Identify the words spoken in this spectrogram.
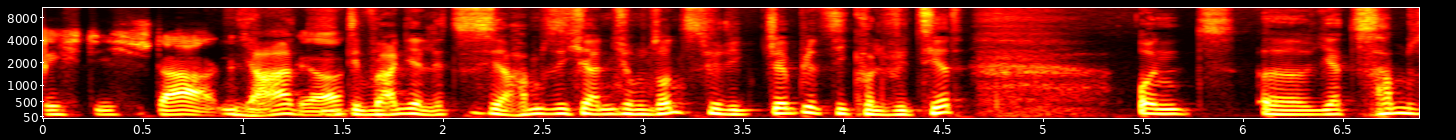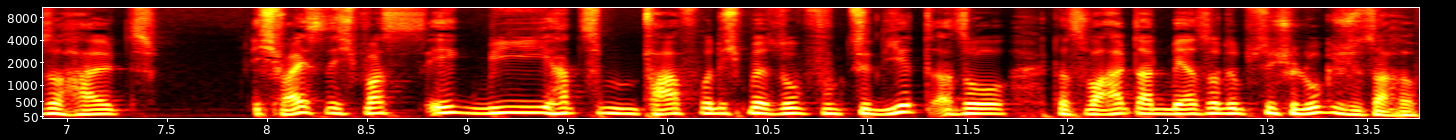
richtig stark. Ja, ja, die waren ja letztes Jahr, haben sich ja nicht umsonst für die Champions League qualifiziert. Und äh, jetzt haben sie halt, ich weiß nicht was, irgendwie hat im Favre nicht mehr so funktioniert. Also das war halt dann mehr so eine psychologische Sache.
